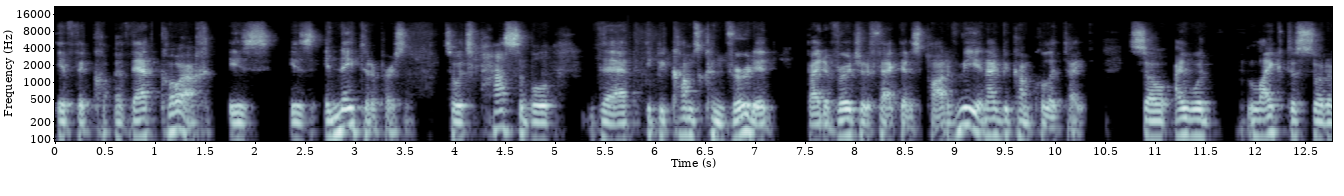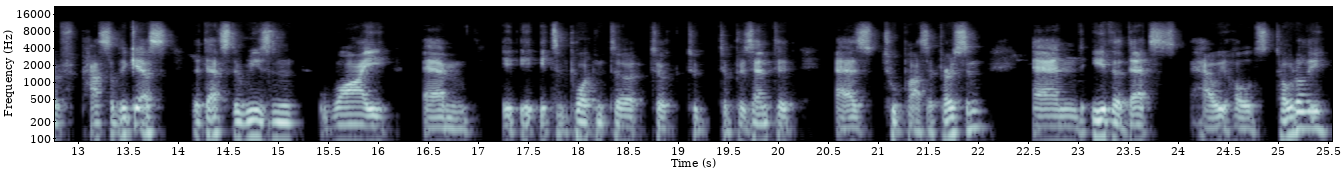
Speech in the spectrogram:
if the if that koach is is innate to the person. So it's possible that it becomes converted by the virtue of the fact that it's part of me and I become kulatite. So I would like to sort of possibly guess that that's the reason why um, it, it's important to, to, to, to present it as two a person. And either that's how he holds totally,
